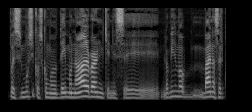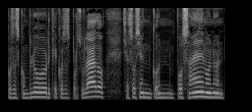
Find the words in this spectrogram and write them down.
pues músicos como Damon Albarn, quienes eh, lo mismo van a hacer cosas con Blur que cosas por su lado, se asocian con Paul Simon,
